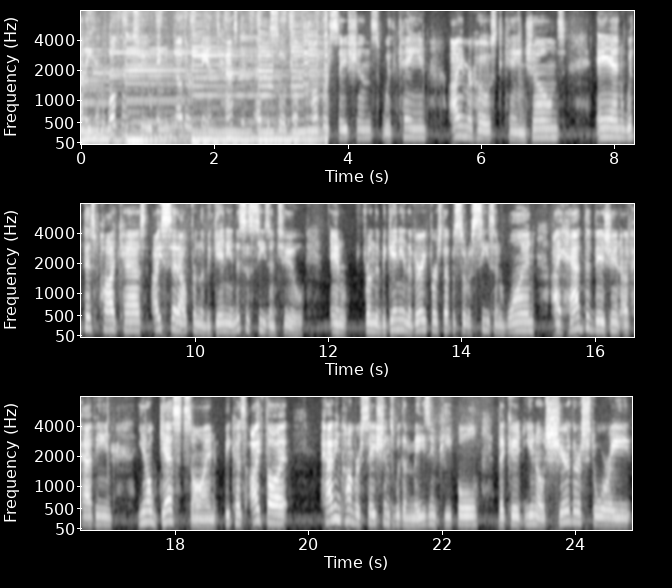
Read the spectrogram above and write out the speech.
Everybody, and welcome to another fantastic episode of Conversations with Kane. I am your host, Kane Jones, and with this podcast, I set out from the beginning. This is season two, and from the beginning, the very first episode of season one, I had the vision of having, you know, guests on because I thought having conversations with amazing people that could, you know, share their story,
